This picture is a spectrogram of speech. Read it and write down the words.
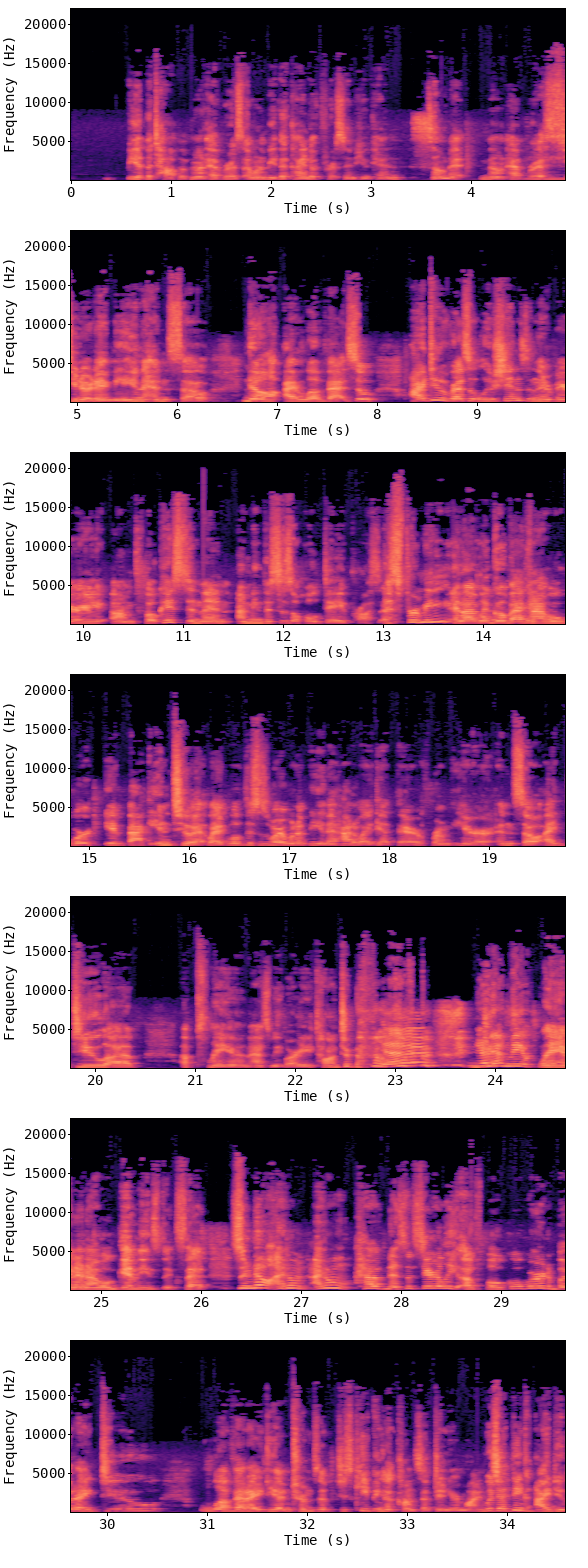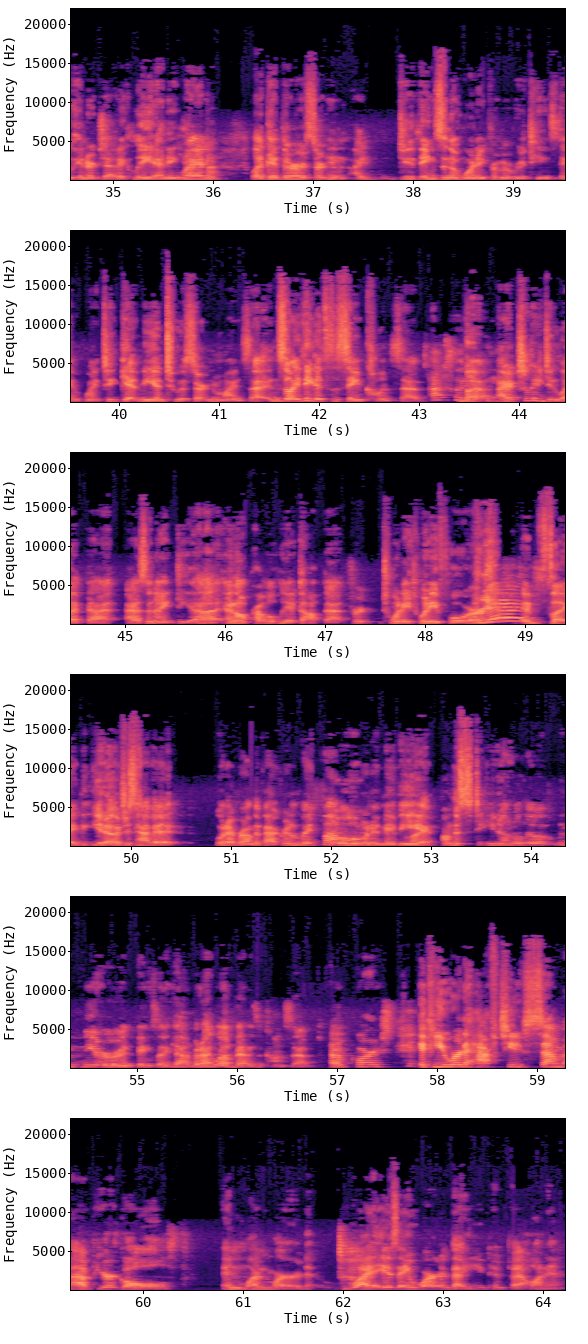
be at the top of Mount Everest. I want to be the kind of person who can summit Mount Everest. You know what I mean? And so, no, I love that. So I do resolutions and they're very um, focused. And then, I mean, this is a whole day process for me. And I will go back and I will work it back into it. Like, well, this is where I want to be. Then how do I get there from here? And so I do love a plan, as we've already talked about. Yes, yes. Give me a plan and I will give you success. So no, I don't I don't have necessarily a focal word, but I do love that idea in terms of just keeping a concept in your mind, which I think mm-hmm. I do energetically anyway. Yeah. Like if there are certain I do things in the morning from a routine standpoint to get me into a certain mindset. And so I think it's the same concept. Absolutely. But I actually do like that as an idea and I'll probably adopt that for 2024 Yeah. it's like you know just have it whatever on the background of my phone and maybe on the know on the mirror and things like that but i love that as a concept Of course. If you were to have to sum up your goals in Mm. one word, what is a word that you could put on it?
